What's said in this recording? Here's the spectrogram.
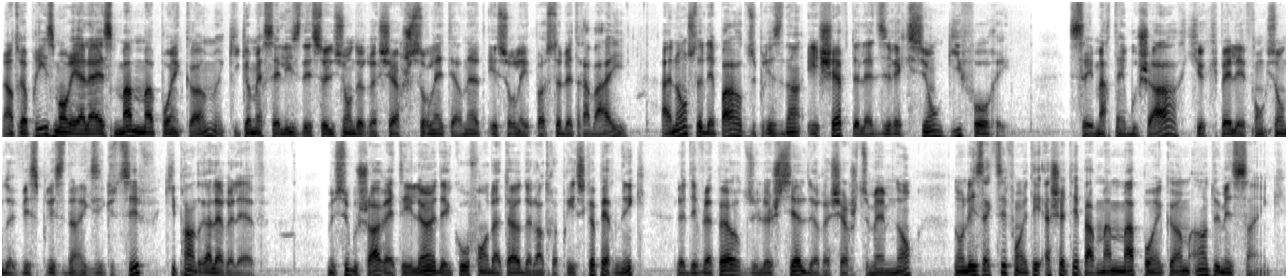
L'entreprise montréalaise Mamma.com, qui commercialise des solutions de recherche sur l'Internet et sur les postes de travail, annonce le départ du président et chef de la direction Guy Fauré. C'est Martin Bouchard, qui occupait les fonctions de vice-président exécutif, qui prendra la relève. M. Bouchard a été l'un des cofondateurs de l'entreprise Copernic, le développeur du logiciel de recherche du même nom, dont les actifs ont été achetés par Mamma.com en 2005.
